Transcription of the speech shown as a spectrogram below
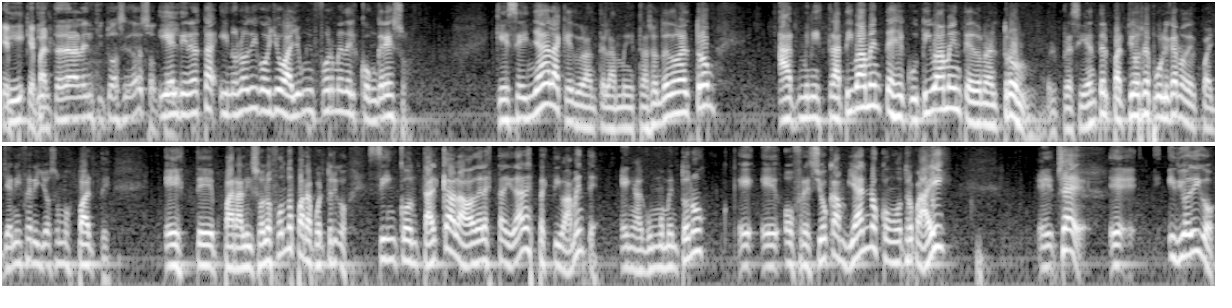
Que, Y- que y- parte de la lentitud ha sido eso. Y el dinero está, y no lo digo yo, hay un informe del Congreso que señala que durante la administración de Donald Trump, administrativamente, ejecutivamente, Donald Trump, el presidente del Partido Republicano, del cual Jennifer y yo somos parte, este, paralizó los fondos para Puerto Rico, sin contar que hablaba de la estadidad respectivamente. En algún momento nos eh, eh, ofreció cambiarnos con otro país. Eh, o sea, eh, y yo digo,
